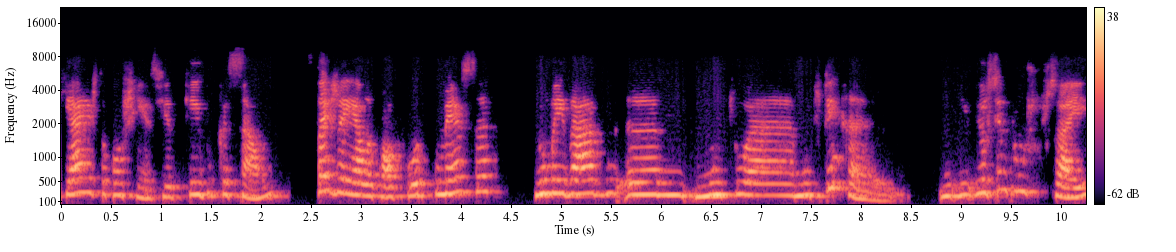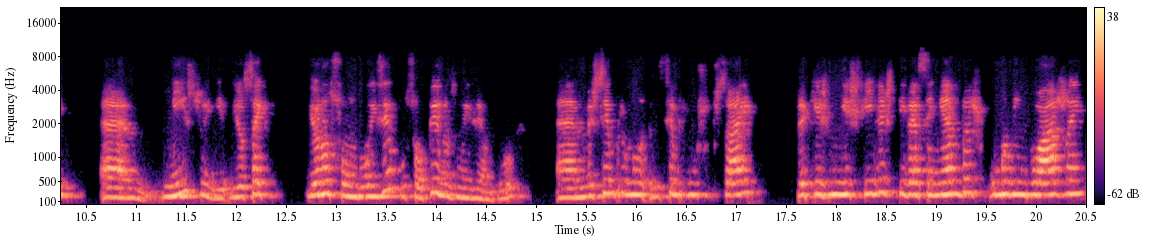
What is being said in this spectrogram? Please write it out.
que há esta consciência de que a educação, seja ela qual for, começa numa idade um, muito, uh, muito tenra. Eu sempre me esforcei um, nisso, e eu sei que eu não sou um bom exemplo, sou apenas um exemplo, um, mas sempre sempre me esforcei para que as minhas filhas tivessem ambas uma linguagem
